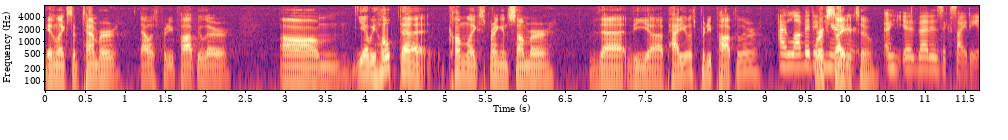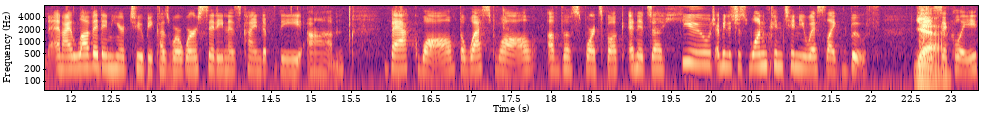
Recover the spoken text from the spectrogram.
in like September. That was pretty popular. Um, yeah, we hope that come like spring and summer, that the uh, patio is pretty popular. I love it We're in here. excited, too. Uh, yeah, that is exciting. And I love it in here too because where we're sitting is kind of the um, back wall, the west wall of the sports book. And it's a huge, I mean, it's just one continuous like booth, Yeah. basically,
